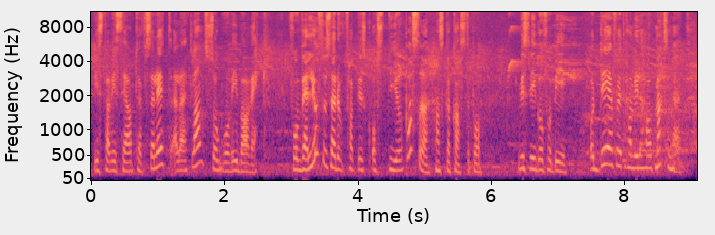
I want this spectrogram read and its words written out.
hvis vi ser han tøffe seg litt, eller et eller annet, så går vi bare vekk. For veldig ofte så er det faktisk oss dyrepassere han skal kaste på. Hvis vi går forbi. Og det er fordi han vil ha oppmerksomhet.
